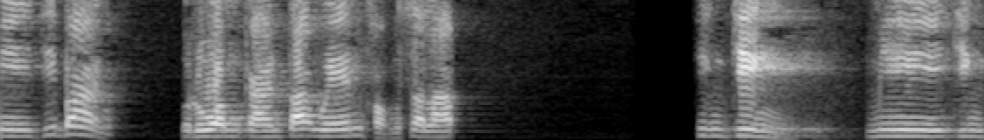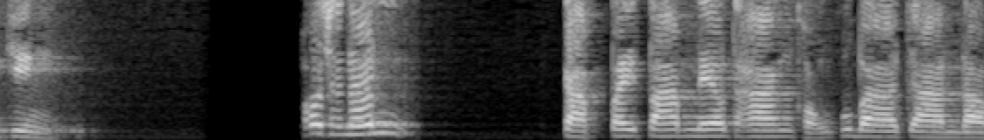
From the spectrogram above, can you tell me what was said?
มีที่บ้าน รวมการตะเวนของสลับจริง ๆ มีจริง ๆ เพราะฉะนั้น กลับไปตามแนวทางของครูบาอาจารย์เรา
